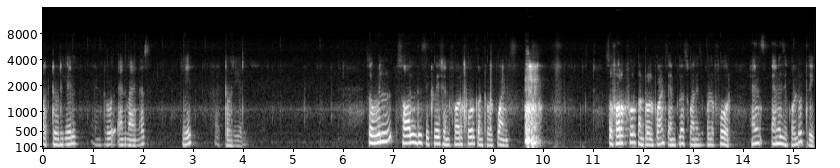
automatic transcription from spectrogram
factorial into n minus k factorial. So we'll solve this equation for four control points. so for four control points n plus 1 is equal to 4 hence n is equal to 3.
